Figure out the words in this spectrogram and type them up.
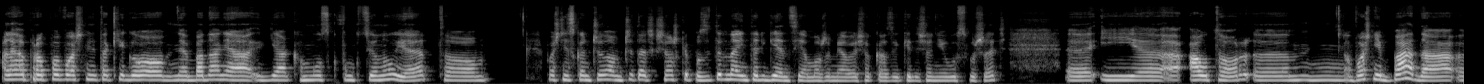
Ale a propos właśnie takiego badania, jak mózg funkcjonuje, to Właśnie skończyłam czytać książkę Pozytywna inteligencja, może miałeś okazję kiedyś o niej usłyszeć. E, I e, autor e, właśnie bada,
